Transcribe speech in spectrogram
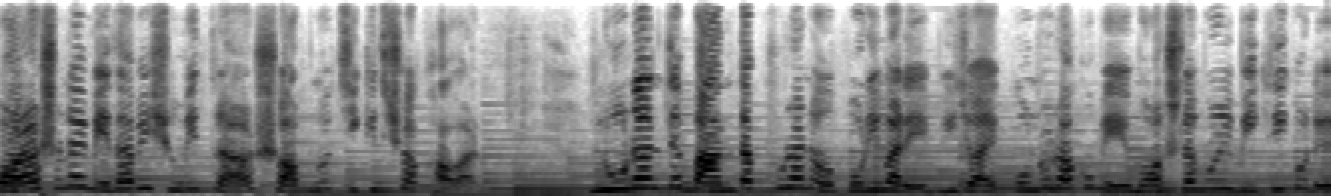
পড়াশোনায় মেধাবী সুমিত্রার স্বপ্ন চিকিৎসক হওয়ার। নুন আনতে পান্তা ফুরানো পরিবারে বিজয় কোনো রকমে মশলা মুড়ি বিক্রি করে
